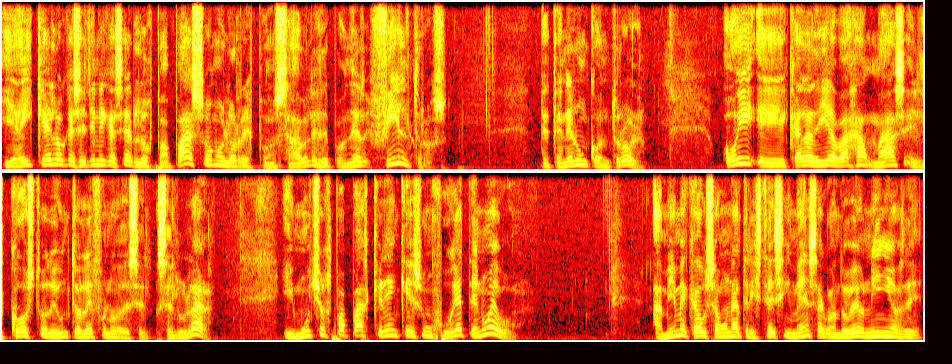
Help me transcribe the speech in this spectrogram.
Y ahí, ¿qué es lo que se tiene que hacer? Los papás somos los responsables de poner filtros, de tener un control. Hoy eh, cada día baja más el costo de un teléfono de celular. Y muchos papás creen que es un juguete nuevo. A mí me causa una tristeza inmensa cuando veo niños de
